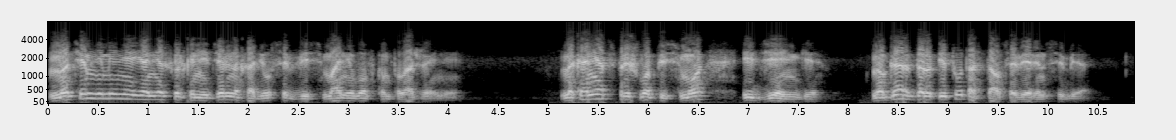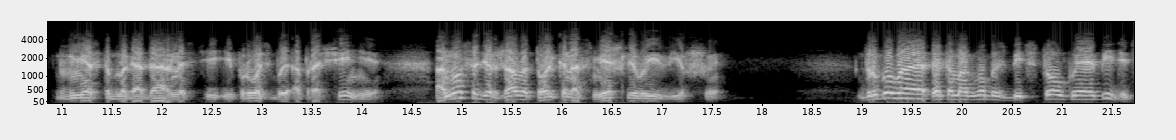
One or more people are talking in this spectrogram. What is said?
но тем не менее я несколько недель находился в весьма неловком положении. Наконец пришло письмо и деньги, но Гердер и тут остался верен себе. Вместо благодарности и просьбы о прощении – оно содержало только насмешливые вирши. Другого это могло бы сбить с толку и обидеть,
